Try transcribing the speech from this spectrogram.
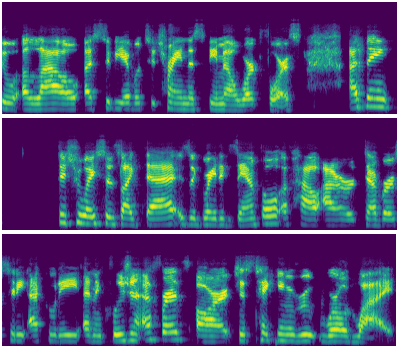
to allow us to be able to train this female workforce. I think situations like that is a great example of how our diversity, equity, and inclusion efforts are just taking root worldwide.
